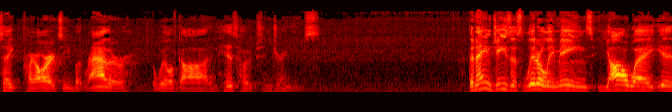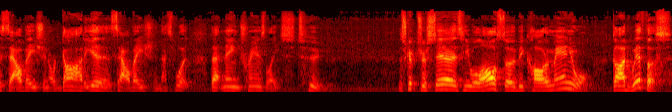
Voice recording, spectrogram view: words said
take priority, but rather the will of God and His hopes and dreams. The name Jesus literally means Yahweh is salvation or God is salvation. That's what that name translates to. The scripture says he will also be called Emmanuel, God with us.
